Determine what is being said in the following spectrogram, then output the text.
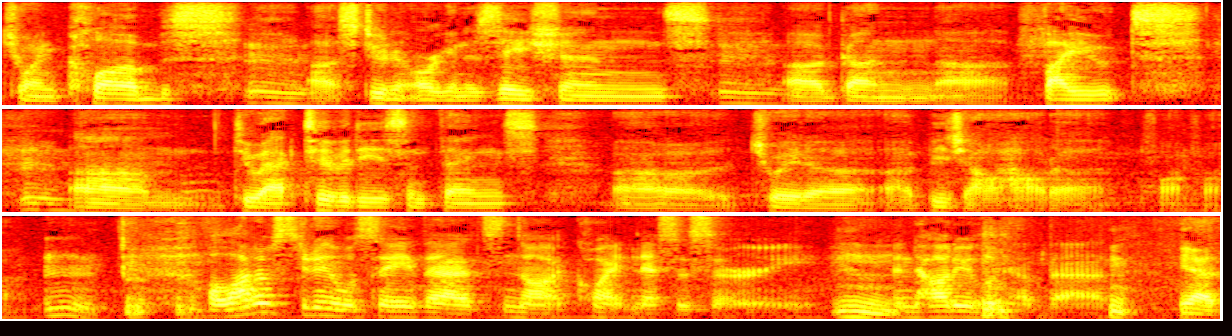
join clubs，嗯呃 student organizations，嗯呃跟呃 fight，嗯 um, do activities and things，呃觉得呃比较好的 方法。嗯，A lot of students would say that's not quite necessary. And how do you look at that? Yeah，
